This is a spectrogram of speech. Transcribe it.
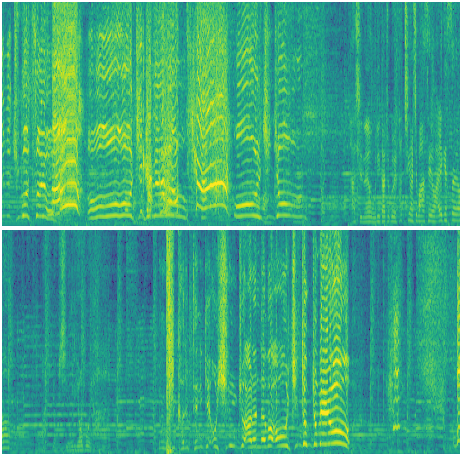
이미 죽었어요. 어, 진정해요. 어, 진정. 다시는 우리 가족을 사칭하지 마세요. 알겠어요? 아, 역시 우리 여보야. 우리 가족 되는 게 어, 싫은 줄 알았나 봐. 어, 진정 좀 해요. 내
